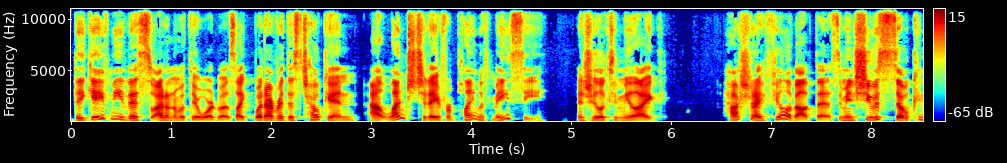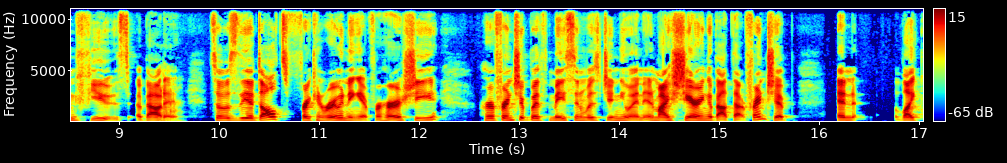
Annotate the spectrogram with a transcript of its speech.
"They gave me this. I don't know what the award was. Like whatever this token at lunch today for playing with Macy." And she looked at me like, "How should I feel about this?" I mean, she was so confused about it. So it was the adults freaking ruining it for her. She her friendship with Macy was genuine and my sharing about that friendship and like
